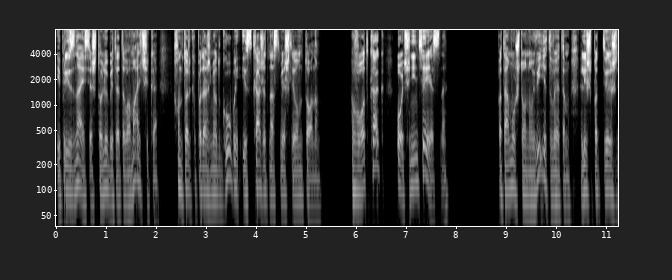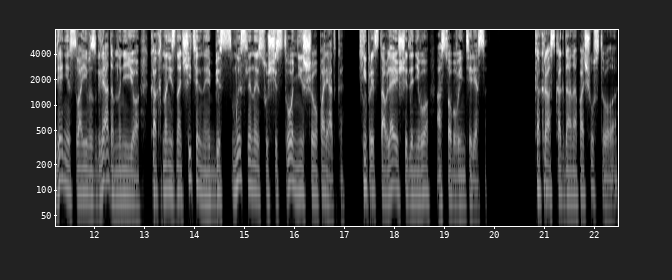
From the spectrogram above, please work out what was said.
и признайся, что любит этого мальчика, он только подожмет губы и скажет насмешливым тоном. «Вот как? Очень интересно!» Потому что он увидит в этом лишь подтверждение своим взглядом на нее, как на незначительное, бессмысленное существо низшего порядка, не представляющее для него особого интереса. Как раз когда она почувствовала,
